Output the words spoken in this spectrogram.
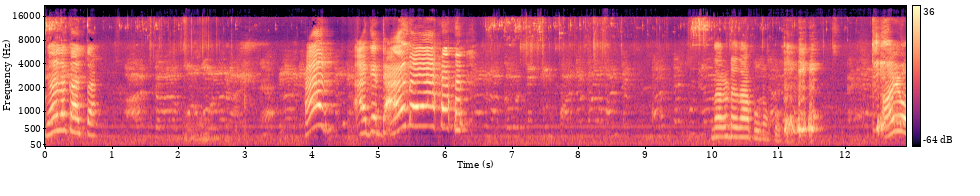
झालं का आता. नरड दाबू नको. आयो!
